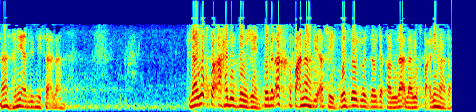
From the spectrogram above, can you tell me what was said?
ها هنيئا للنساء الآن. لا يقطع أحد الزوجين. طيب الأخ قطعناه بأخيه والزوج والزوجة قالوا لا لا يقطع لماذا؟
